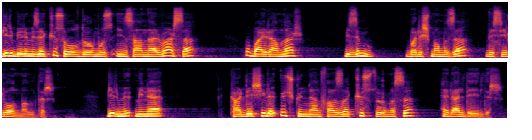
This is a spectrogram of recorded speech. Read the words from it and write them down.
birbirimize küs olduğumuz insanlar varsa bu bayramlar bizim barışmamıza vesile olmalıdır. Bir mümine kardeşiyle üç günden fazla küs durması helal değildir.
